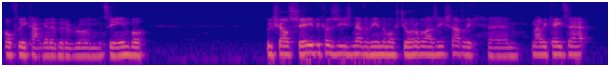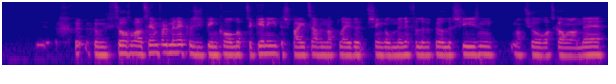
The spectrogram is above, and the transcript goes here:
hopefully he can get a bit of run in the team. But we shall see because he's never been the most durable, as he sadly. Um, Naby Keita can we talk about him for a minute because he's been called up to Guinea despite having not played a single minute for Liverpool this season. Not sure what's going on there.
